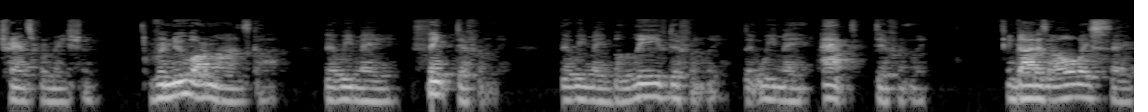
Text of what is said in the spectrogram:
transformation. Renew our minds, God, that we may think differently, that we may believe differently, that we may act differently. And God, as I always say,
